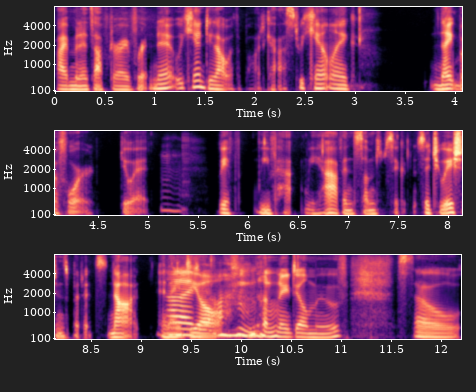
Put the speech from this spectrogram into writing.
five minutes after I've written it. We can't do that with a podcast. We can't like night before do it. Mhm. We've we've ha- we have in some situations, but it's not an Not ideal, ideal. not an ideal move. So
